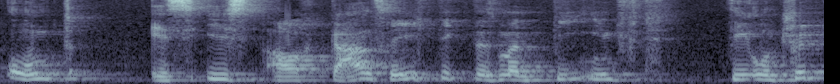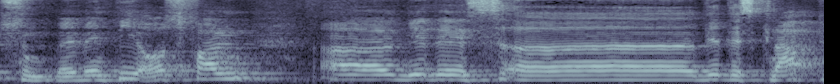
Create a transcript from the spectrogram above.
und es ist auch ganz richtig, dass man die impft, die uns schützen, weil wenn die ausfallen, äh, wird, es, äh, wird es knapp,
